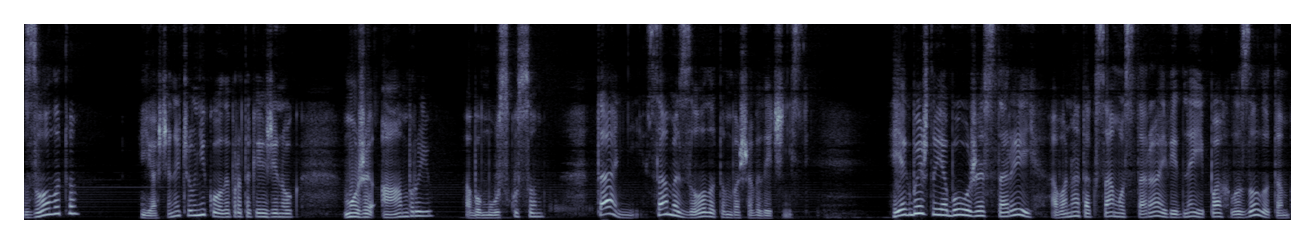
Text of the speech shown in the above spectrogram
золотом? Я ще не чув ніколи про таких жінок. Може, амброю або мускусом? Та ні, саме золотом, ваша величність. якби ж то я був уже старий, а вона так само стара і від неї пахло золотом,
